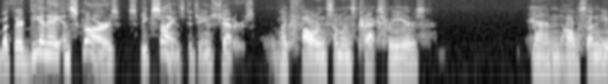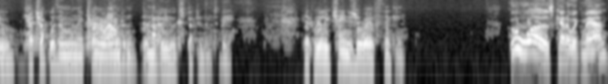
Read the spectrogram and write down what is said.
but their DNA and scars speak science to James Chatters. Like following someone's tracks for years, and all of a sudden you catch up with them and they turn around and they're not who you expected them to be. It really changes your way of thinking. Who was Kennewick Man,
